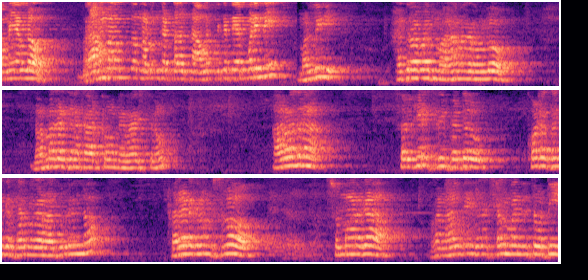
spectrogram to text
సమయంలో బ్రాహ్మణంతో నడుం కట్టాల్సిన ఆవశ్యకత ఏర్పడింది. మళ్ళీ హైదరాబాద్ మహానగరంలో బ్రహ్మగర్జన కార్యక్రమం నిర్వహిస్తున్నాం. ఆ రోజున స్వర్గీయ శ్రీ పెద్దలు కోట శంకర శర్మ గారి ఆధ్వర్యంలో పర్యాటక గ్రౌండ్స్లో సుమారుగా ఒక నాలుగైదు లక్షల మందితోటి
